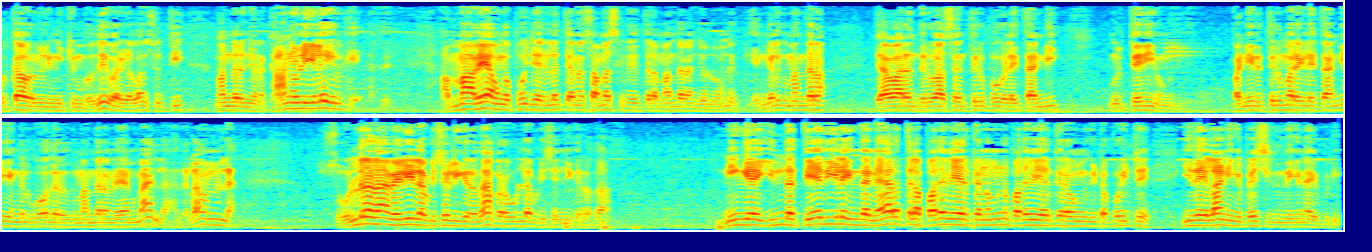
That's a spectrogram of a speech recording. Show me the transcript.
துர்கா அவர்களும் நிற்கும்போது இவர்கள்லாம் சுற்றி மந்திரம் சொன்ன காணொலிகளே இருக்கு. அது அம்மாவே அவங்க பூஜையில் தினம் சமஸ்கிருதத்தில் மந்திரம் சொல்லுவோம்னு இருக்கு. எங்களுக்கு மந்திரம். தேவாரம் திருவாசகம் திருப்புகளை தாண்டி உங்களுக்கு தெரியும் உங்களுக்கு. பன்னீர் திருமறைகளை தாண்டி எங்களுக்கு ஓதுறதுக்கு மந்திரம் வேணுமா? இல்லை அதெல்லாம் ஒன்றும் இல்லை. சொல்றதா வெளியில் அப்படி சொல்லிக்கிறதா அப்புறம் உள்ள அப்படி செஞ்சுக்கிறதா? நீங்க இந்த தேதியில இந்த நேரத்தில் பதவி ஏற்கணும்னு பதவி ஏற்கிறவங்க கிட்ட போயிட்டு இதையெல்லாம் நீங்க பேசிட்டு இருந்தீங்கன்னா எப்படி?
